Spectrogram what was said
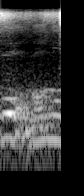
do, and they need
